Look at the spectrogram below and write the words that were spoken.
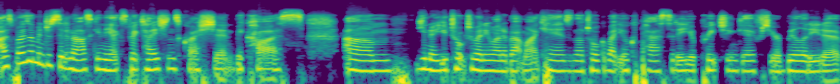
I, suppose I'm interested in asking the expectations question because, um, you know, you talk to anyone about Mike Hands and they'll talk about your capacity, your preaching gift, your ability to,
